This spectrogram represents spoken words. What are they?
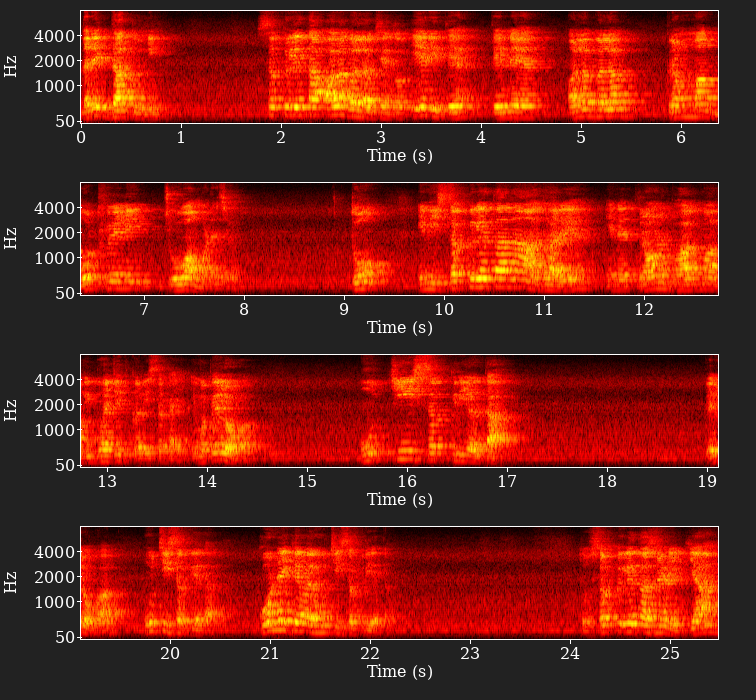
દરેક ધાતુની સક્રિયતા અલગ અલગ છે તો એ રીતે તેને અલગ અલગ ક્રમમાં ગોઠવેલી જોવા મળે છે. તો એની સક્રિયતાના આધારે એને ત્રણ ભાગમાં વિભાજિત કરી શકાય. એમાં પહેલો ભાગ, ઊંચી સક્રિયતા. પહેલો ભાગ ઊંચી સક્રિયતા. કોને કહેવાય ઊંચી સક્રિયતા? તો સક્રિયતા શ્રેણી ક્યાં?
